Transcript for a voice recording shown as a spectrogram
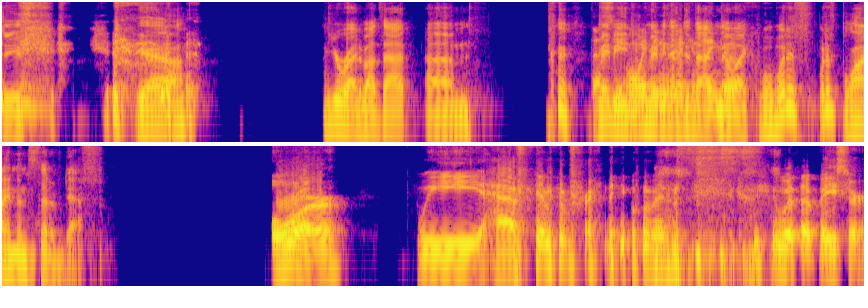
Jeez. Yeah. You're right about that. Um maybe maybe they did that and they're of. like, well what if what if blind instead of deaf? Or we have him impregnate women with a baser.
